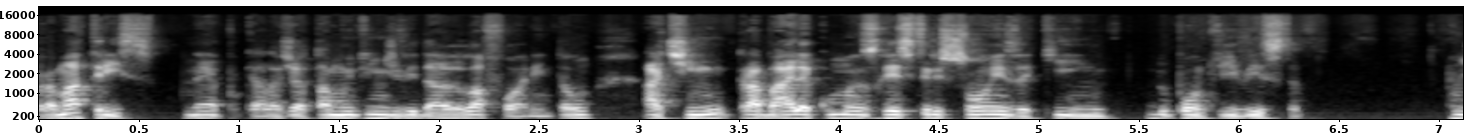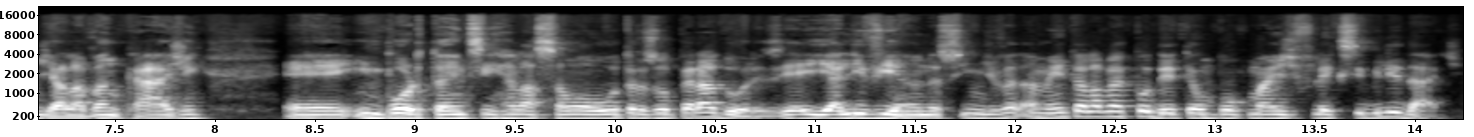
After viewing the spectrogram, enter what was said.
a matriz, né, porque ela já está muito endividada lá fora. Então, a TIM trabalha com umas restrições aqui em, do ponto de vista de alavancagem é, importantes em relação a outras operadoras. E aí, aliviando esse endividamento, ela vai poder ter um pouco mais de flexibilidade.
